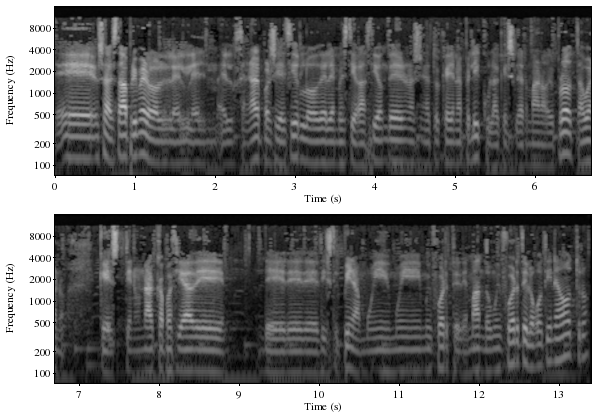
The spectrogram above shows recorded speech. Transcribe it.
eh, o sea, estaba primero el, general, por así decirlo, de la investigación de un asesinato que hay en la película, que es el hermano del prota, bueno, que es- tiene una capacidad de, de- de disciplina muy, muy, muy fuerte, de mando muy fuerte, y luego tiene a otro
